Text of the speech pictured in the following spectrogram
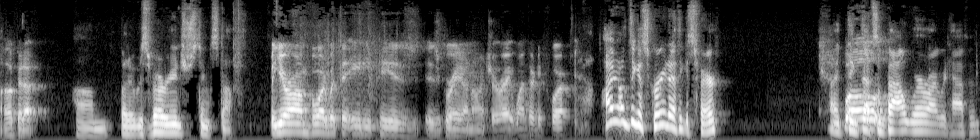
I'll look it up. Um, but it was very interesting stuff. But you're on board with the ADP is is great on Archer, right? 134. I don't think it's great. I think it's fair. I think that's about where I would have him.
